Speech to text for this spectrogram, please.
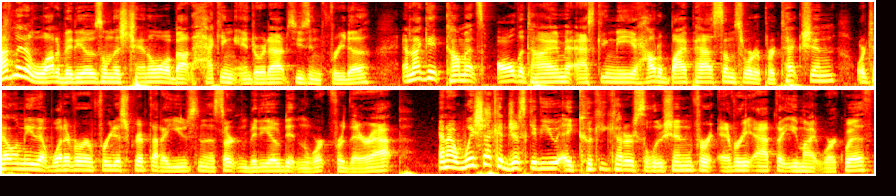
I've made a lot of videos on this channel about hacking Android apps using Frida, and I get comments all the time asking me how to bypass some sort of protection or telling me that whatever Frida script that I used in a certain video didn't work for their app. And I wish I could just give you a cookie cutter solution for every app that you might work with,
